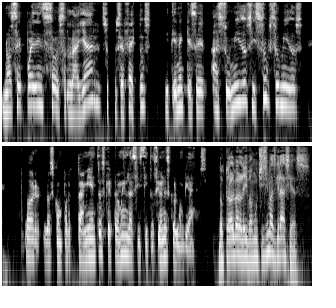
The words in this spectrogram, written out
no se pueden soslayar sus efectos y tienen que ser asumidos y subsumidos por los comportamientos que tomen las instituciones colombianas. Doctor Álvaro Leiva, muchísimas gracias.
